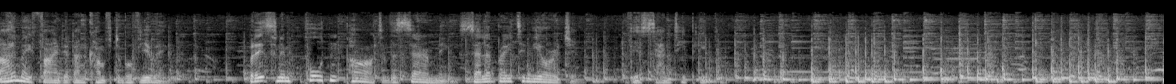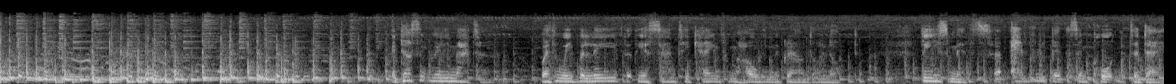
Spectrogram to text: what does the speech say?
I may find it uncomfortable viewing, but it's an important part of the ceremony celebrating the origin of the Asante people. It doesn't really matter whether we believe that the Asante came from a hole in the ground or not. These myths are every bit as important today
